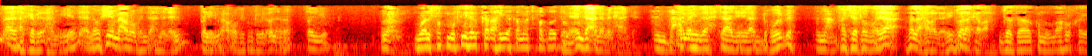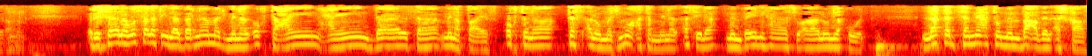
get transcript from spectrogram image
ما لها كبير أهمية لأنه شيء معروف عند أهل العلم طيب معروف في كتب العلماء. طيب. نعم. والحكم فيه الكراهية كما تفضلتم؟ يعني عند عدم الحاجة. عند أما إذا احتاج إلى الدخول به نعم. خشية الضياع فلا حرج فيه ولا كراهة. جزاكم الله خيرا. رسالة وصلت إلى البرنامج من الأخت عين عين دال ثاء من الطائف. أختنا تسأل مجموعة من الأسئلة من بينها سؤال يقول لقد سمعت من بعض الأشخاص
